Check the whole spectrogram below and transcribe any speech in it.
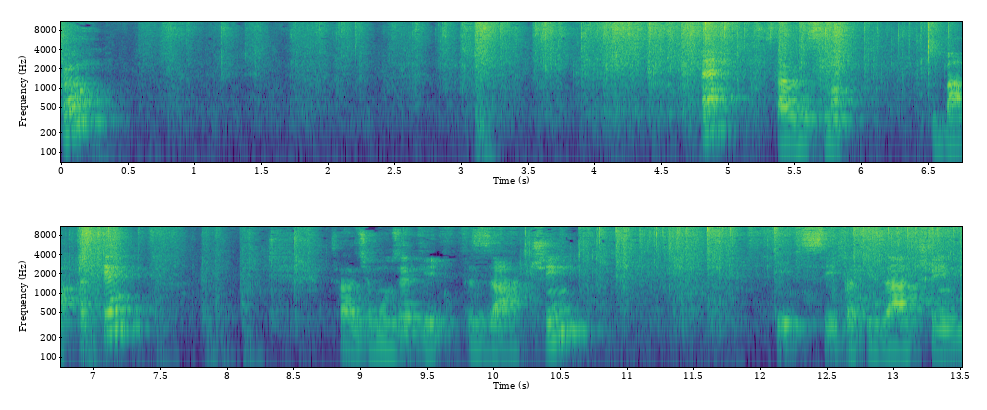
Tako. E, stavili smo batake. Sada ćemo uzeti začin i sipati začin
